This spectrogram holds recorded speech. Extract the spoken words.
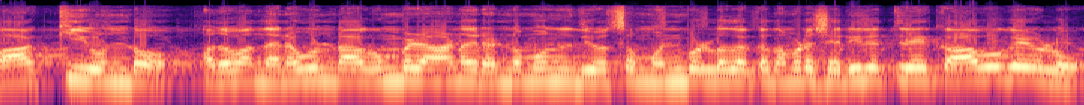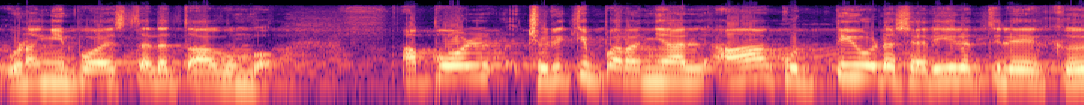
ബാക്കിയുണ്ടോ? അഥവാ നനവുണ്ടാകുമ്പോഴാണ് രണ്ട് മൂന്ന് ദിവസം മുൻപുള്ളതൊക്കെ നമ്മുടെ ശരീരത്തിലേക്ക് ആവുകയുള്ളൂ ഉണങ്ങിപ്പോയ സ്ഥലത്താകുമ്പോൾ. അപ്പോൾ ചുരുക്കി പറഞ്ഞാൽ ആ കുട്ടിയുടെ ശരീരത്തിലേക്ക്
